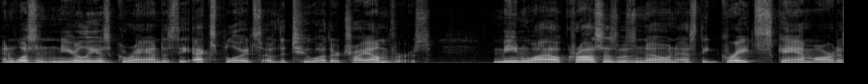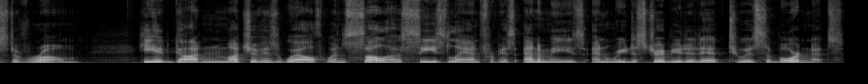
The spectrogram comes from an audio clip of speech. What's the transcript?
and wasn't nearly as grand as the exploits of the two other triumvirs. Meanwhile, Crassus was known as the great scam artist of Rome. He had gotten much of his wealth when Sulla seized land from his enemies and redistributed it to his subordinates.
